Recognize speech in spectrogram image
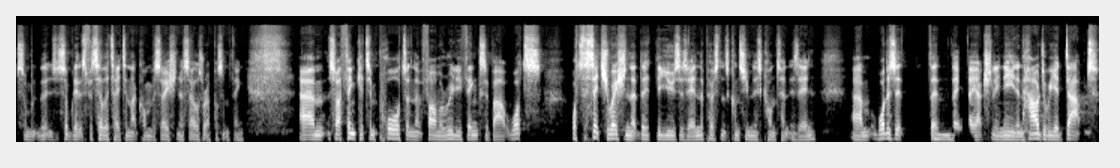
somebody, somebody that's facilitating that conversation a sales rep or something. Um, so i think it's important that pharma really thinks about what's what's the situation that the, the user's in, the person that's consuming this content is in. Um, what is it that mm. they, they, actually need, and how do we adapt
